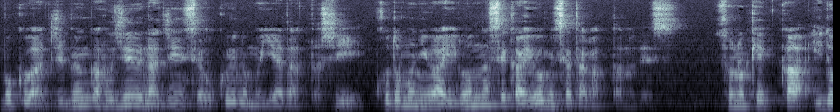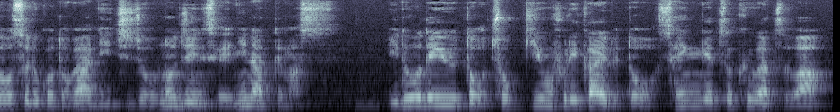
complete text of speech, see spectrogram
僕は自分が不自由な人生を送るのも嫌だったし、子供にはいろんな世界を見せたかったのです。その結果、移動することが日常の人生になってます。移動で言うと直近を振り返ると先月9月は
